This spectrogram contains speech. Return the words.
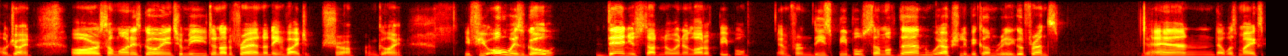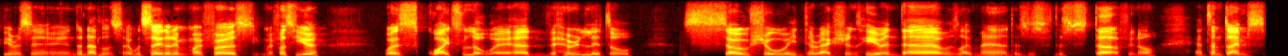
I'll join. Or someone is going to meet another friend, and they invite you, sure, I'm going. If you always go, then you start knowing a lot of people, and from these people, some of them we actually become really good friends Yeah. and that was my experience in, in the Netherlands. I would say that in my first my first year was quite slow. I had very little social interactions here and there. I was like, man, this is this is stuff, you know. And sometimes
